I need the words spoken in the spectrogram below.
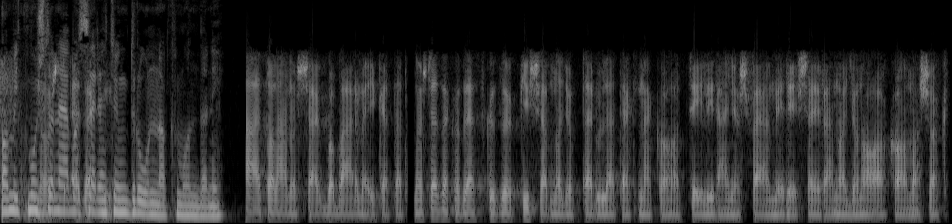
Amit mostanában Nos, ezek... szeretünk drónnak mondani általánosságban bármelyiket. Tehát most ezek az eszközök kisebb-nagyobb területeknek a célirányos felméréseire nagyon alkalmasak.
